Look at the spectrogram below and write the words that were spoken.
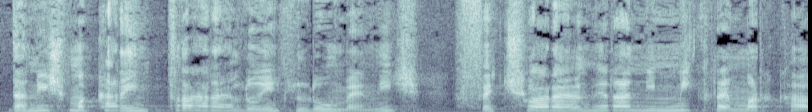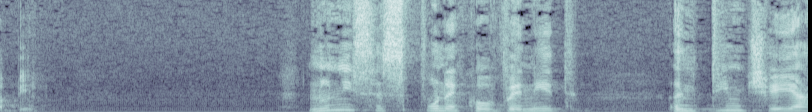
Dar nici măcar intrarea lui în lume, nici fecioarea nu era nimic remarcabil. Nu ni se spune că a venit în timp ce ea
